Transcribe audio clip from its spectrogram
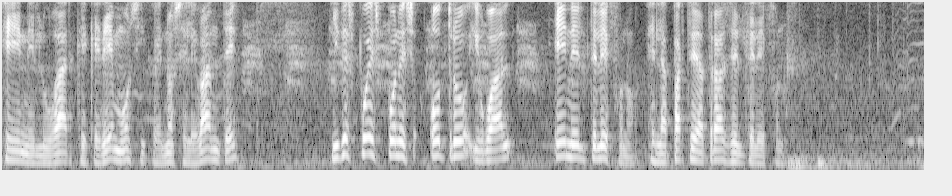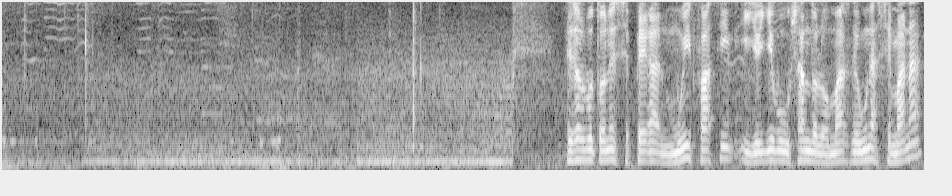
en el lugar que queremos y que no se levante. Y después pones otro igual en el teléfono, en la parte de atrás del teléfono. Esos botones se pegan muy fácil y yo llevo usándolo más de una semana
